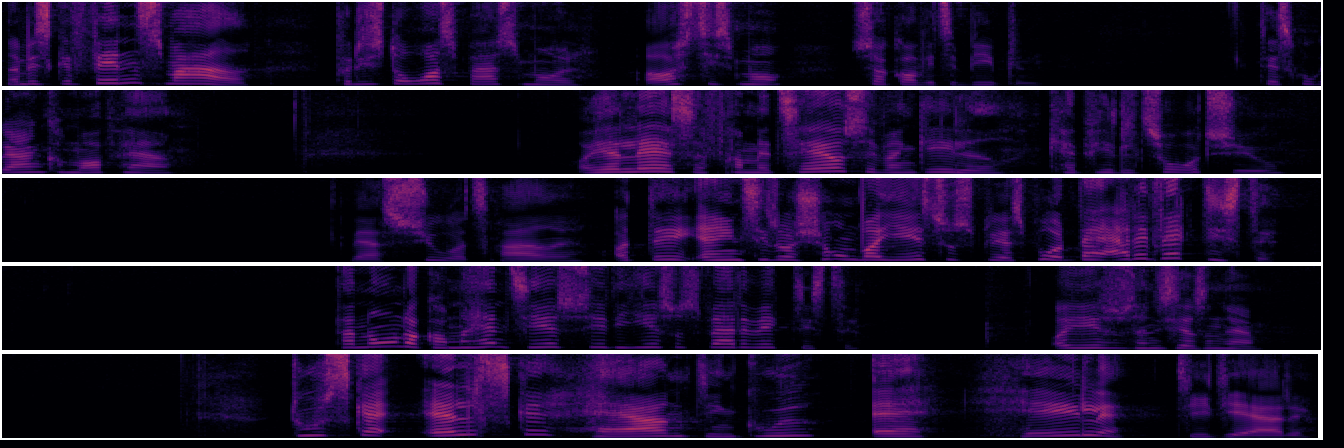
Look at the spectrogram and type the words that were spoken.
Når vi skal finde svaret på de store spørgsmål, og også de små, så går vi til Bibelen. Det skulle gerne komme op her. Og jeg læser fra Matteus evangeliet, kapitel 22, vers 37. Og det er en situation, hvor Jesus bliver spurgt, hvad er det vigtigste? Der er nogen, der kommer hen til Jesus og siger, Jesus, hvad er det vigtigste? Og Jesus han siger sådan her. Du skal elske Herren din Gud af hele dit hjerte,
